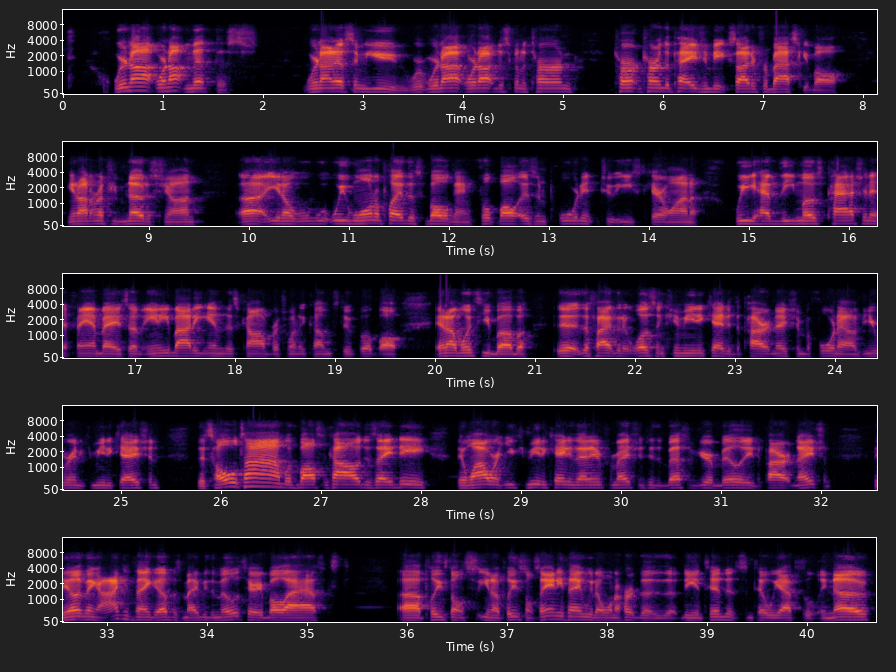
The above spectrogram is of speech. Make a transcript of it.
We're not we're not Memphis. We're not SMU. We're, we're not we're not just going to turn turn turn the page and be excited for basketball. You know, I don't know if you've noticed, John. Uh, you know, w- we want to play this bowl game. Football is important to East Carolina. We have the most passionate fan base of anybody in this conference when it comes to football. And I'm with you, Bubba. The, the fact that it wasn't communicated to Pirate Nation before now, if you were in communication this whole time with Boston College's AD, then why weren't you communicating that information to the best of your ability to Pirate Nation? The only thing I can think of is maybe the military bowl asked uh, please don't, you know, please don't say anything. We don't want to hurt the, the, the attendance until we absolutely know.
